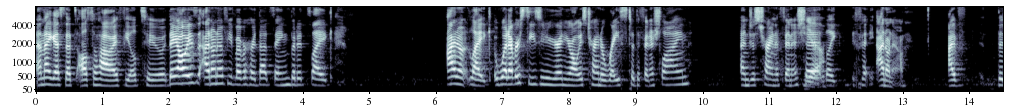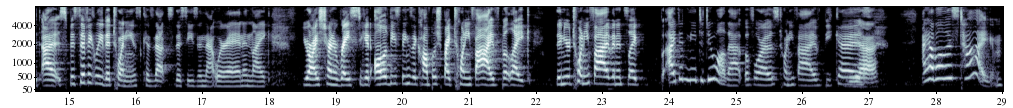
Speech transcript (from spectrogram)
And I guess that's also how I feel too. They always, I don't know if you've ever heard that saying, but it's like, I don't like whatever season you're in, you're always trying to race to the finish line and just trying to finish it. Yeah. Like, I don't know. I've, the, I, specifically the 20s, because that's the season that we're in. And like, you're always trying to race to get all of these things accomplished by 25, but like, then you're 25 and it's like, I didn't need to do all that before I was 25 because yeah. I have all this time.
